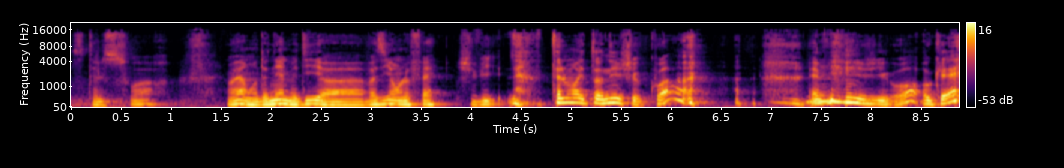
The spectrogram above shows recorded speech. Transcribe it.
c'était le soir. Ouais, à un moment donné, elle me dit, euh, vas-y, on le fait. Je suis tellement étonné, je suis quoi? Et puis je dis, oh, ok. Elle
